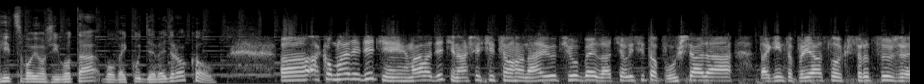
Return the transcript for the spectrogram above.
hit svojho života vo veku 9 rokov. Uh, ako mladé deti, malé deti našli si to na YouTube, začali si to púšťať a tak im to prijaslo k srdcu, že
